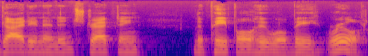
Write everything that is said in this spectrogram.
guiding, and instructing the people who will be ruled,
